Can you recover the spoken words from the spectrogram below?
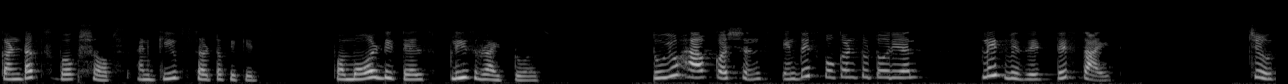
conducts workshops and gives certificates. For more details, please write to us. Do you have questions in this spoken tutorial? Please visit this site. Choose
